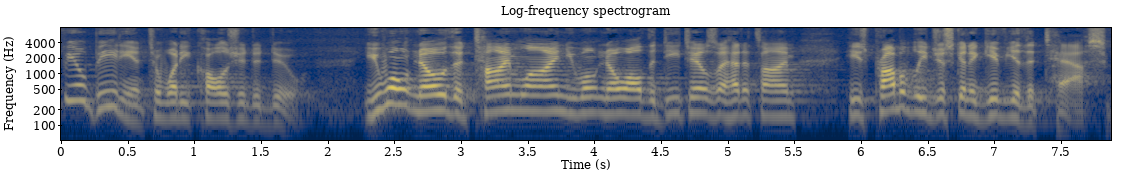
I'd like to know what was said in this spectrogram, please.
be obedient to what he calls you to do. You won't know the timeline, you won't know all the details ahead of time, he's probably just going to give you the task.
